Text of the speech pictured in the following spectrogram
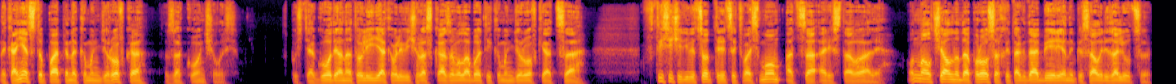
Наконец-то папина командировка закончилась. Спустя годы Анатолий Яковлевич рассказывал об этой командировке отца. В 1938 отца арестовали. Он молчал на допросах, и тогда Берия написал резолюцию.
